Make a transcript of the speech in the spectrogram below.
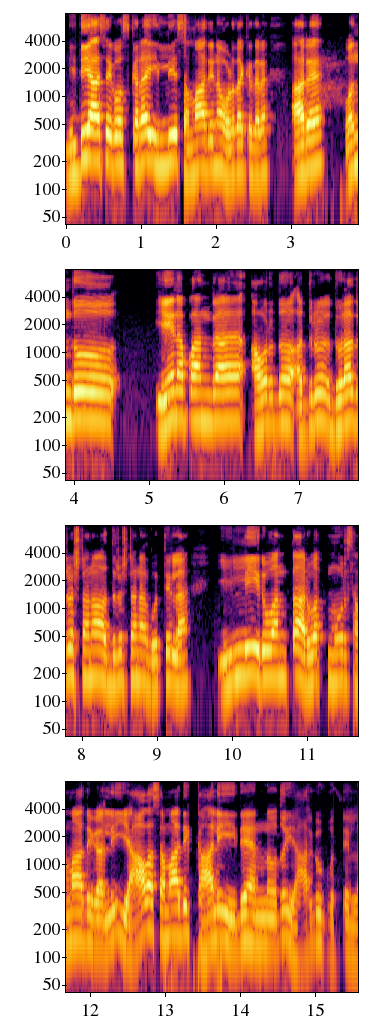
ನಿಧಿ ಆಸೆಗೋಸ್ಕರ ಇಲ್ಲಿ ಸಮಾಧಿನ ಹೊಡೆದಾಕಿದ್ದಾರೆ ಆದ್ರೆ ಒಂದು ಏನಪ್ಪಾ ಅಂದ್ರ ಅವ್ರದ್ದು ಅದೃ ದುರದೃಷ್ಟನೋ ಅದೃಷ್ಟನೋ ಗೊತ್ತಿಲ್ಲ. ಇಲ್ಲಿ ಇರುವಂತ ಅರವತ್ಮೂರು ಸಮಾಧಿಗಳಲ್ಲಿ ಯಾವ ಸಮಾಧಿ ಖಾಲಿ ಇದೆ ಅನ್ನೋದು ಯಾರಿಗೂ ಗೊತ್ತಿಲ್ಲ.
